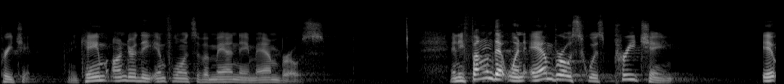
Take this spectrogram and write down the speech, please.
preaching. And he came under the influence of a man named Ambrose. And he found that when Ambrose was preaching, it,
